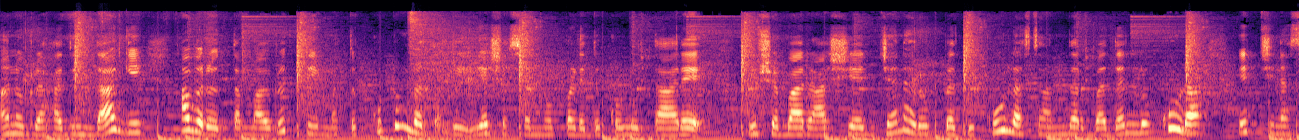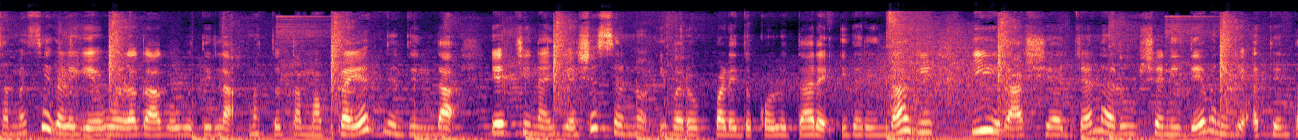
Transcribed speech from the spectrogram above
ಅನುಗ್ರಹದಿಂದಾಗಿ ಅವರು ತಮ್ಮ ವೃತ್ತಿ ಮತ್ತು ಕುಟುಂಬದಲ್ಲಿ ಯಶಸ್ಸನ್ನು ಪಡೆದುಕೊಳ್ಳುತ್ತಾರೆ. ವೃಷಭ ರಾಶಿಯ ಜನರು ಪ್ರತಿಕೂಲ ಸಂದರ್ಭದಲ್ಲೂ ಕೂಡ ಹೆಚ್ಚಿನ ಸಮಸ್ಯೆಗಳಿಗೆ ಒಳಗಾಗುವುದಿಲ್ಲ ಮತ್ತು ತಮ್ಮ ಪ್ರಯತ್ನದಿಂದ ಹೆಚ್ಚಿನ ಯಶಸ್ಸನ್ನು ಇವರು ಪಡೆದುಕೊಳ್ಳುತ್ತಾರೆ. ಇದರಿಂದಾಗಿ ಈ ರಾಶಿಯ ಜನರು ಶನಿದೇವನಿಗೆ ಅತ್ಯಂತ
